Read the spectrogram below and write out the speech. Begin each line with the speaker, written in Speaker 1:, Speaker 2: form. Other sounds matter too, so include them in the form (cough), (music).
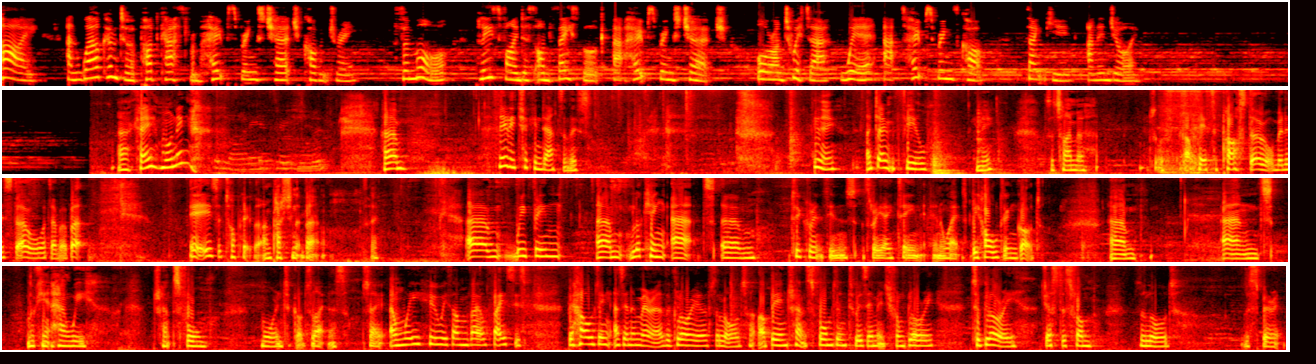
Speaker 1: Hi, and welcome to a podcast from Hope Springs Church, Coventry. For more, please find us on Facebook at Hope Springs Church or on Twitter, we're at Hope Springs Cov. Thank you and enjoy.
Speaker 2: Okay, morning.
Speaker 3: Good morning.
Speaker 2: Um, nearly chickened out of this. You know, I don't feel, you know, that I'm a sort of up here to pastor or minister or whatever, but it is a topic that I'm passionate about. So, um, we've been um, looking at um, 2 Corinthians 3:18 in a way. It's beholding God, um, and looking at how we transform more into God's likeness. So, and we who with unveiled faces, beholding as in a mirror the glory of the Lord, are being transformed into his image from glory to glory, just as from the Lord, the Spirit.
